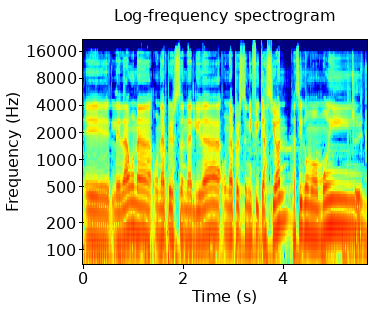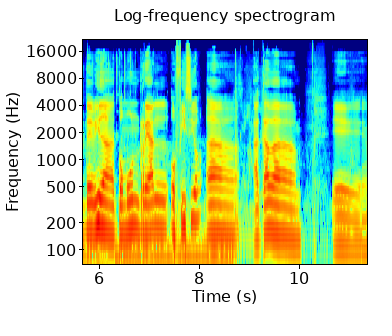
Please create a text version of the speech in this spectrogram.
eh, le da una, una, personalidad, una personificación, así como muy de vida común, real, oficio a, a cada, eh,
